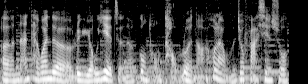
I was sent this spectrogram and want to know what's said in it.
呃南台湾的旅游业者呢共同讨论啊。后来我们就发现说。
